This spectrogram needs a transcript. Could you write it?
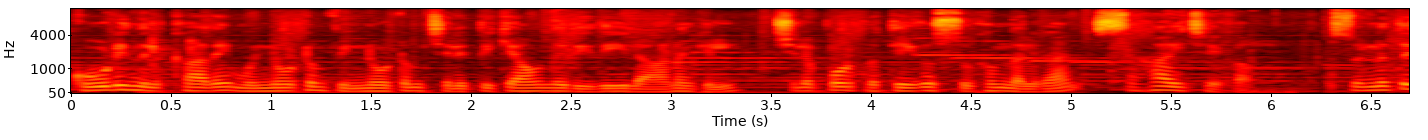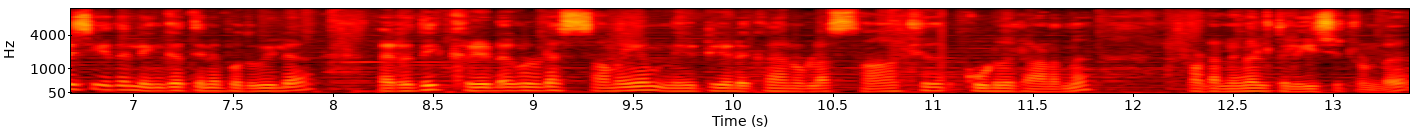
കൂടി നിൽക്കാതെ മുന്നോട്ടും പിന്നോട്ടും ചലിപ്പിക്കാവുന്ന രീതിയിലാണെങ്കിൽ ചിലപ്പോൾ പ്രത്യേക സുഖം നൽകാൻ സഹായിച്ചേക്കാം. സുന്നത്ത് ചെയ്ത ലിംഗത്തിന് പൊതുവിൽ ഹൃതിക്രീഡകളുടെ സമയം നീട്ടിയെടുക്കാനുള്ള സാധ്യത കൂടുതലാണെന്ന് പഠനങ്ങൾ തെളിയിച്ചിട്ടുണ്ട്.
